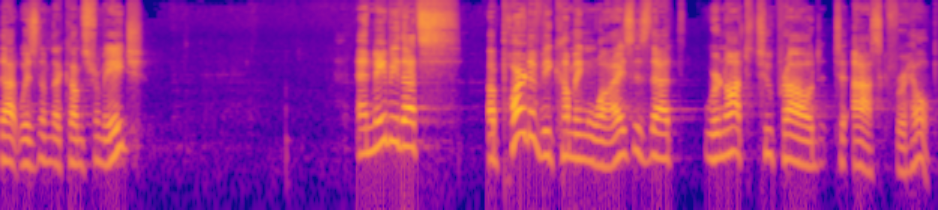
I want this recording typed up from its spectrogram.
that wisdom that comes from age. And maybe that's a part of becoming wise is that we're not too proud to ask for help.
